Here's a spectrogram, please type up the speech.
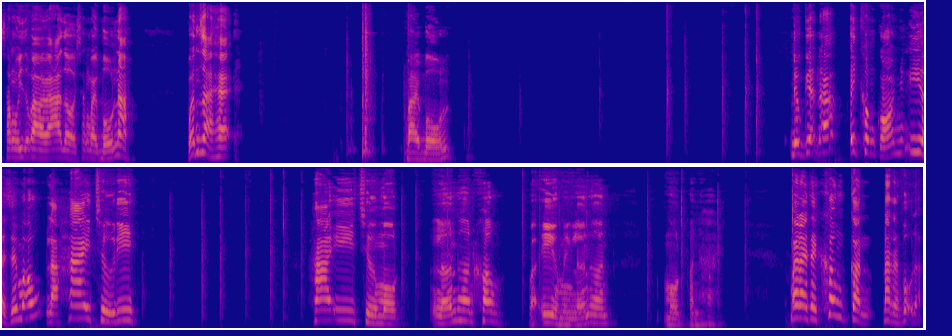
xong ví dụ bài 3 rồi, sang bài 4 nào. Vẫn giải hệ. Bài 4. Điều kiện đã, x không có những y ở dưới mẫu là 2 trừ đi 2y trừ 1 lớn hơn 0 và y của mình lớn hơn 1 phần 2. Bài này thầy không cần đặt hàm vụ nữa.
